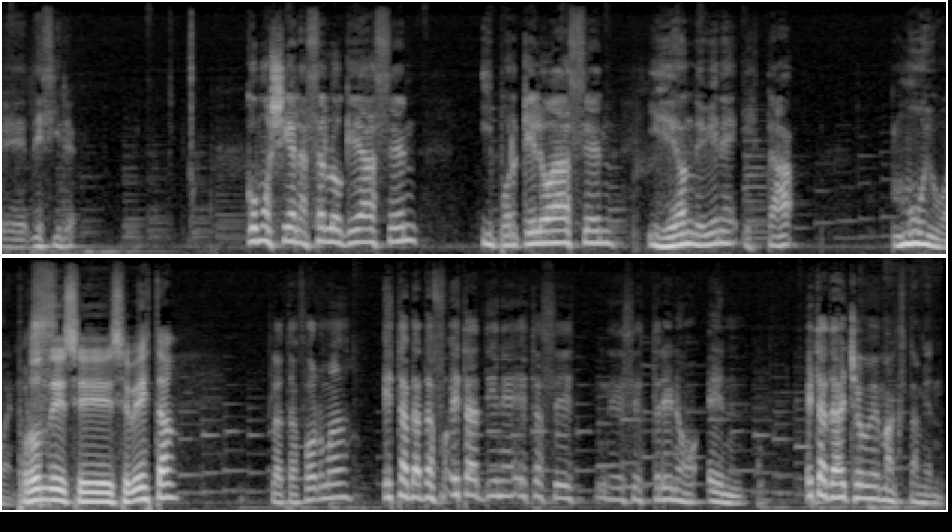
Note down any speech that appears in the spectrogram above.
eh, decir cómo llegan a hacer lo que hacen y por qué lo hacen y de dónde viene. Está muy bueno. ¿Por dónde se, se ve esta? Plataforma. Esta plataforma, esta tiene, esta se, se estrenó en. Esta está hecho Max también.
